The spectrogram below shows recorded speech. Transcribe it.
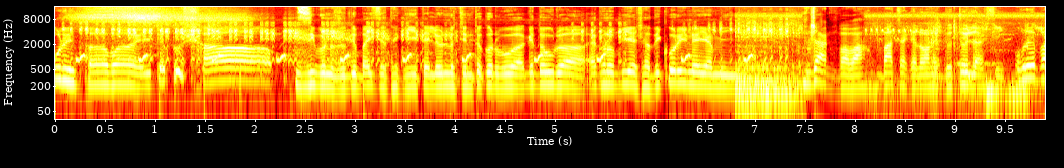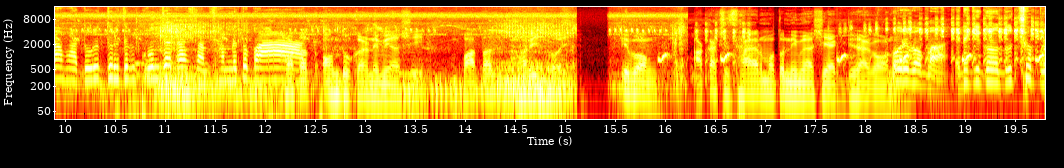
ওরে বাবা এটা তো সাপ। জীবনে যদি বাইচে থাকি তাহলে অন্য চিন্তা করব। আগে দৌড়া এখনও বিয়ে শাদী করি নাই আমি। যাক বাবা বাচ্চা গেল অনেক দূর চলে আসছি ওরে বাবা দূরে দূরে তুমি কোন জায়গায় আসলাম? সামনে তো বাঘ। হঠাৎ অন্ধকার নেমে আসে বাতাস ভারী হয় এবং আকাশে ছায়ার মতো নেমে আসে এক ড্রাগন। ওরে বাবা এটা কি কোনো দুঃস্বপ্ন?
